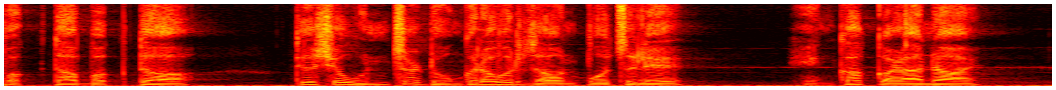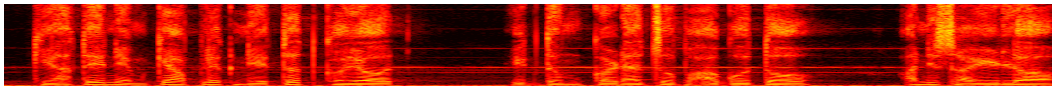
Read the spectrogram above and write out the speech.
बघता बघता ते असे उंच डोंगरावर जाऊन पोचले. हेंका कळाना की आता हे नेमके आपल्याक नेतत खयत. एकदम कड्याचं भाग होतं आणि साईडला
